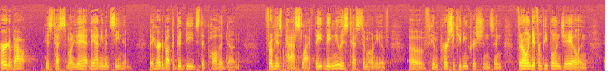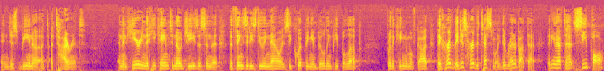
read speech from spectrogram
heard about his testimony, they, had, they hadn't even seen him. They heard about the good deeds that Paul had done from his past life. They, they knew his testimony of, of him persecuting Christians and throwing different people in jail and, and just being a, a tyrant and then hearing that he came to know Jesus and that the things that he's doing now is equipping and building people up for the kingdom of God. They heard they just heard the testimony. They read about that. They didn't even have to see Paul.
